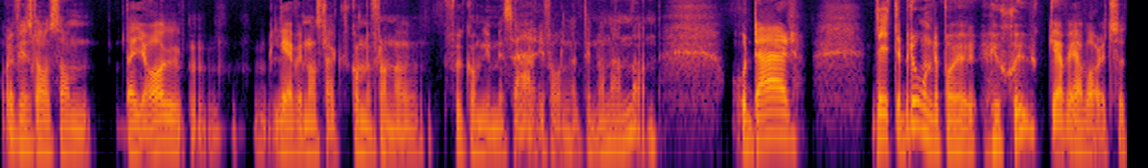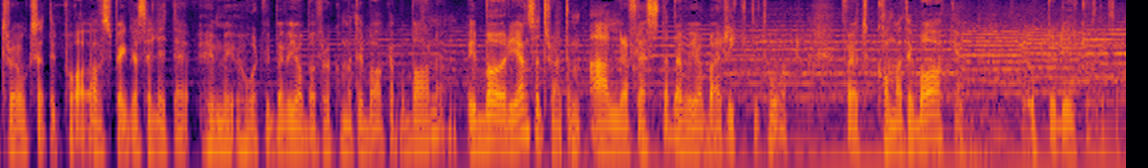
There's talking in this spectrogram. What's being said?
Och det finns de som där jag mm, lever någon slags, kommer från någon fullkomlig misär i förhållande till någon annan. Och där, lite beroende på hur, hur sjuka vi har varit, så tror jag också att det på, avspeglar sig lite hur hårt vi behöver jobba för att komma tillbaka på banan. Och I början så tror jag att de allra flesta behöver jobba riktigt hårt för att komma tillbaka upp ur diket. Liksom.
